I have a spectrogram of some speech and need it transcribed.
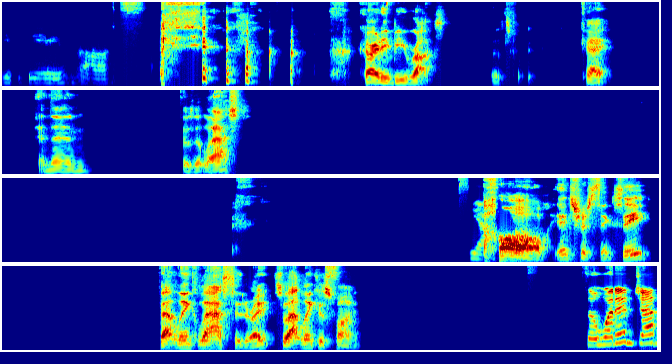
Cardi B rocks. Cardi B rocks. That's funny. Okay. And then does it last? Yeah. Oh, interesting. See? That link lasted, right? So that link is fine. So what if Jeff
